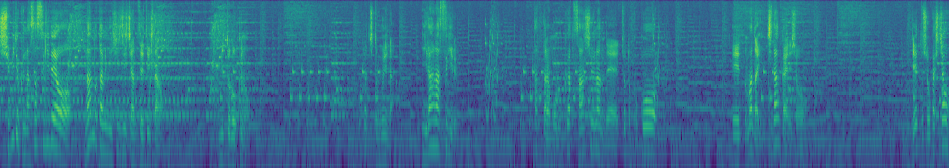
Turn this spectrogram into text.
守備力なさすぎだよ。何のためにひじいちゃん連れてきたの？ミッド6の。これちょっと無理だ。いらなすぎる。だったらもう6月3週なんでちょっとここえっ、ー、とまだ1段階でしょ？デート紹介しちゃおう。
